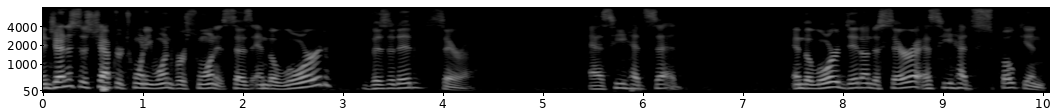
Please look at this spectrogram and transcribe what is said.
In Genesis chapter 21, verse 1, it says, And the Lord visited Sarah as he had said. And the Lord did unto Sarah as he had spoken.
